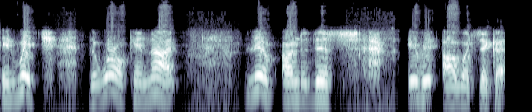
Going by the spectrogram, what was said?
in which the world cannot live under this uh, what's it called?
